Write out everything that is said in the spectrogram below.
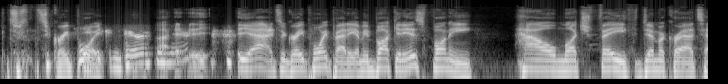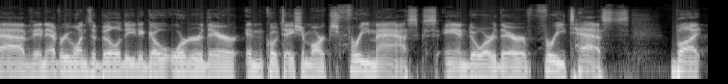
It's, a great point. comparison there? Uh, yeah, it's a great point, Patty. I mean, Buck, it is funny how much faith Democrats have in everyone's ability to go order their, in quotation marks, free masks and or their free tests. But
